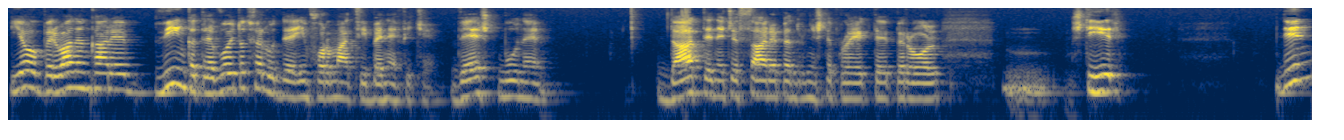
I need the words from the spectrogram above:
E o perioadă în care vin către voi tot felul de informații benefice, vești bune, date necesare pentru niște proiecte pe rol, știri, din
